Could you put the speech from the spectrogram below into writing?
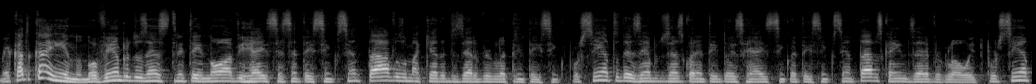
Mercado caindo, novembro R$ 239,65, uma queda de 0,35%, dezembro R$ 242,55, caindo 0,8%,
